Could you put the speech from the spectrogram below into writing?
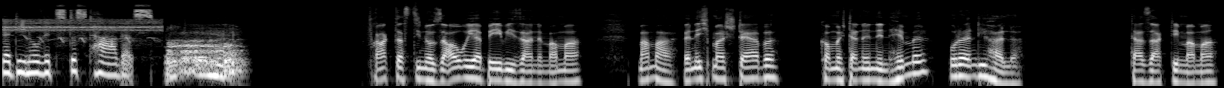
Der Dino-Witz des Tages. Fragt das Dinosaurierbaby seine Mama, Mama, wenn ich mal sterbe, komme ich dann in den Himmel oder in die Hölle? Da sagt die Mama,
